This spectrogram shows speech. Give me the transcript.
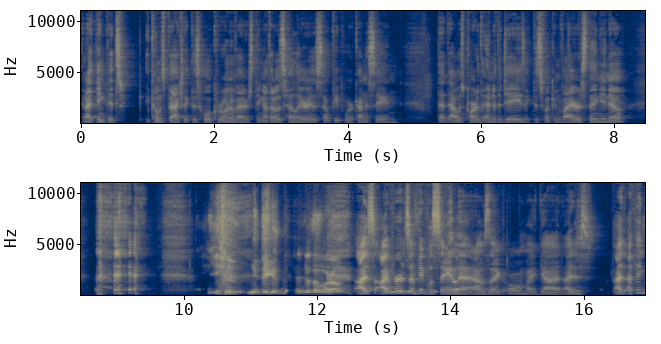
And I think it's it comes back to like this whole coronavirus thing. I thought it was hilarious how people were kind of saying that that was part of the end of the days, like this fucking virus thing, you know? you, think it's the end of the world? I, I've heard some people saying that, and I was like, oh my god. I just, I, I think,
